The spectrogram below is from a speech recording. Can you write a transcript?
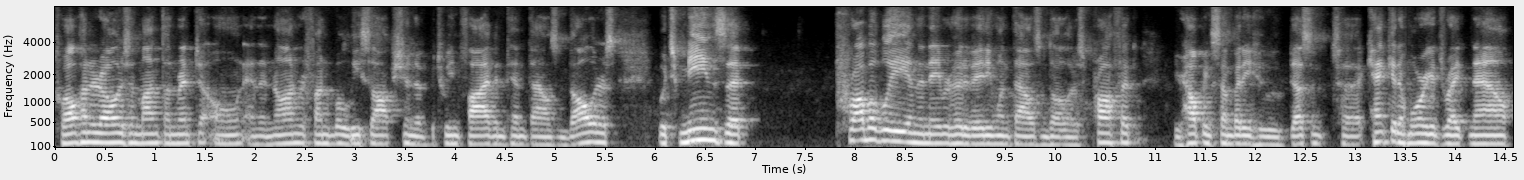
$1,200 a month on rent to own and a non-refundable lease option of between five and $10,000, which means that probably in the neighborhood of $81,000 profit. You're helping somebody who doesn't uh, can't get a mortgage right now,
